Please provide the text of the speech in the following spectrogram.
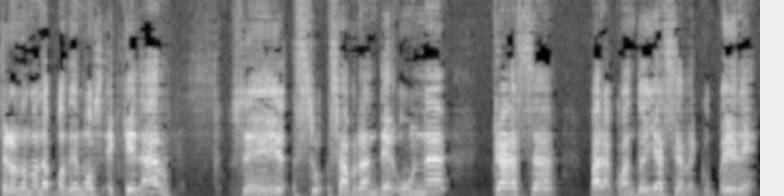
pero no nos la podemos eh, quedar se su- sabrán de una casa para cuando ella se recupere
